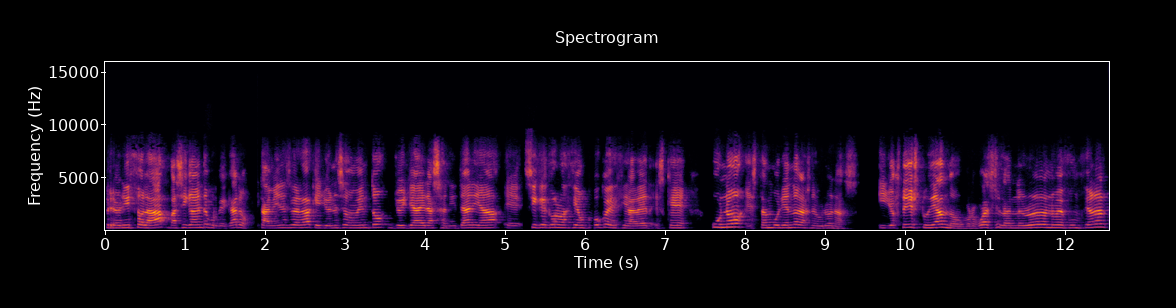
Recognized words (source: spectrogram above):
priorizo la A, básicamente porque, claro, también es verdad que yo en ese momento, yo ya era sanitaria, eh, sí que conocía un poco y decía, a ver, es que uno, están muriendo las neuronas y yo estoy estudiando, por lo cual si las neuronas no me funcionan,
